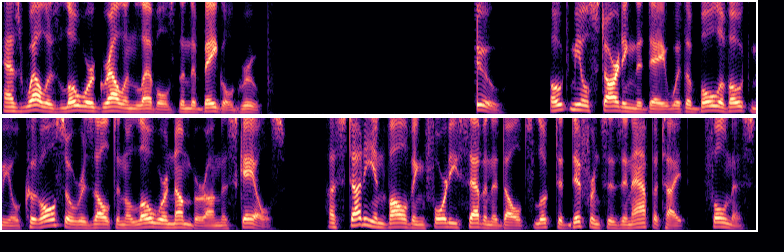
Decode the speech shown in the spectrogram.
as well as lower ghrelin levels than the bagel group. 2. Oatmeal Starting the day with a bowl of oatmeal could also result in a lower number on the scales. A study involving 47 adults looked at differences in appetite, fullness,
